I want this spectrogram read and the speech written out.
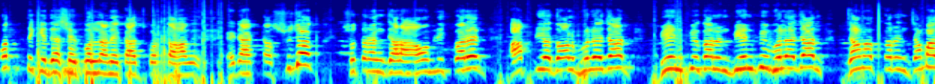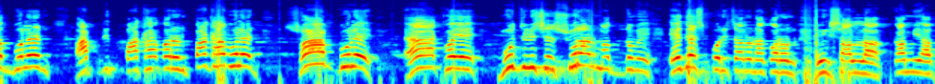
প্রত্যেকে দেশের কল্যাণে কাজ করতে হবে। এটা একটা সুযোগ। সুতরাং যারা আওয়ামী লীগ করেন, আপনিও দল ভুলে যান, বিএনপি করেন, বিএনপি ভুলে যান, জামাত করেন, জামাত ভুলেন, আপনি পাখা করেন, পাখা ভুলেন, সব ভুলে এক হয়ে মুজলিসের সুরার মাধ্যমে এদেশ পরিচালনা করুন। ইনশাআল্লাহ কামিয়াব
